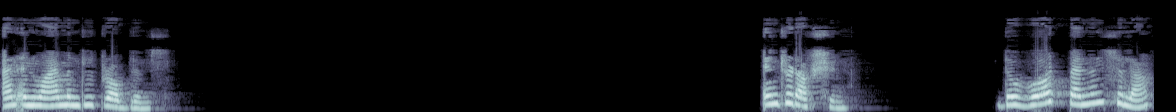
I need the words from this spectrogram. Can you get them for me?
and environmental problems. Introduction The word peninsula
